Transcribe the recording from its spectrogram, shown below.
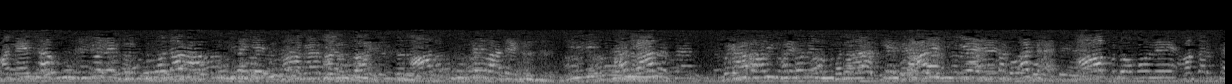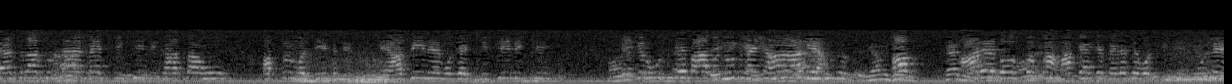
ہمیشہ خوبیوں نے بولا، آپ آپ پوچھنے ہاں، والے جی، حضرات آپ لوگوں نے اگر فیصلہ سنا ہے، میں چٹھی دکھاتا ہوں۔ عبد المجید نیازی نے مجھے چٹھی لکھی۔ لیکن اس کے بعد میں یہاں آ گیا۔ اب سارے دوستوں کا حق ہے کہ میرے سے وہ چٹھی سن لیں۔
